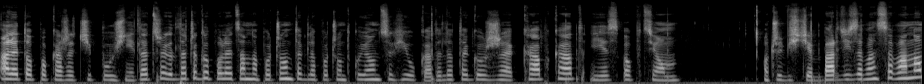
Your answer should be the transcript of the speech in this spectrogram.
ale to pokażę Ci później. Dlaczego, dlaczego polecam na początek dla początkujących UCAT? Dlatego, że CapCut jest opcją oczywiście bardziej zaawansowaną.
